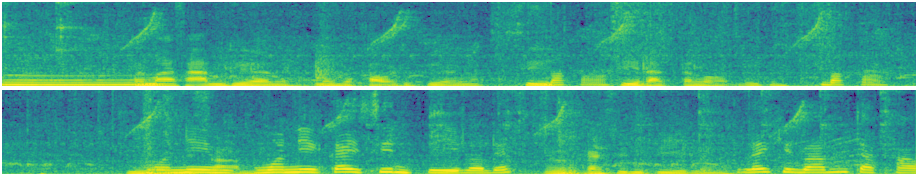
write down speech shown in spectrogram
อืม มันมาสามเทือนเลยไม่บอกเข่าทุกเทือนแล้วซื้อบ่เข้า ซื้อรักตลอดนี่บอกค่ะนี่วันนี้สามวันนี้ใกล้สิ้นปีแล้วเด้เออใกล้สิ้นปีเลย เลยคิดว่ามันจะเข้า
